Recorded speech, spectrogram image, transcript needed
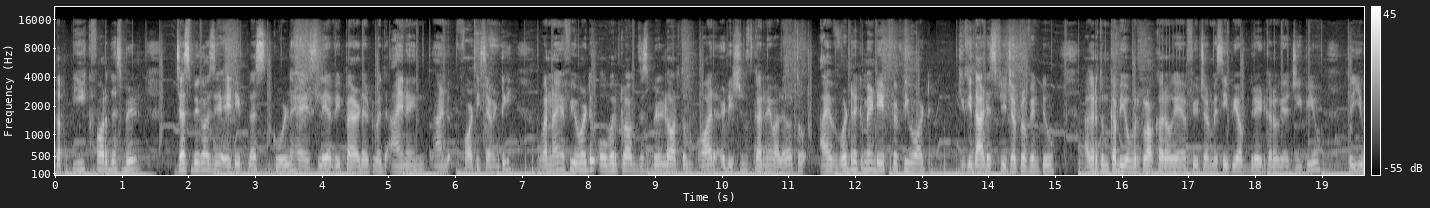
the peak for this build just because ये एटी प्लस गोल्ड है, इसलिए we paired it with I nine and forty seventy वरना if you were overclock this build और तुम और एडिशन करने वाले हो तो I would recommend eight fifty watt क्योंकि that is future proofing too अगर तुम कभी ओवरक्लॉक करोगे या फ्यूचर में सी पी अपग्रेड करोगे या जी पी यू तो you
